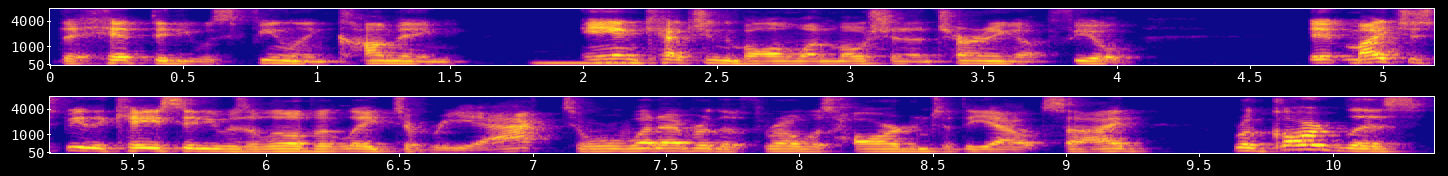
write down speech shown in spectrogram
the hit that he was feeling coming and catching the ball in one motion and turning upfield it might just be the case that he was a little bit late to react or whatever. The throw was hard into the outside. Regardless,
